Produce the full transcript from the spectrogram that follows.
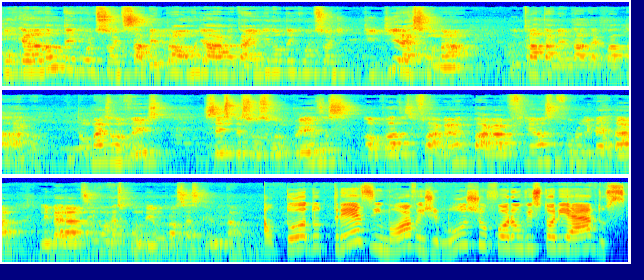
porque ela não tem condições de saber para onde a água está indo e não tem condições de, de direcionar o tratamento adequado da água. Então, mais uma vez, Seis pessoas foram presas, autuadas em flagrante, pagaram fiança, foram liberadas e vão responder o processo criminal. Ao todo, 13 imóveis de luxo foram vistoriados,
